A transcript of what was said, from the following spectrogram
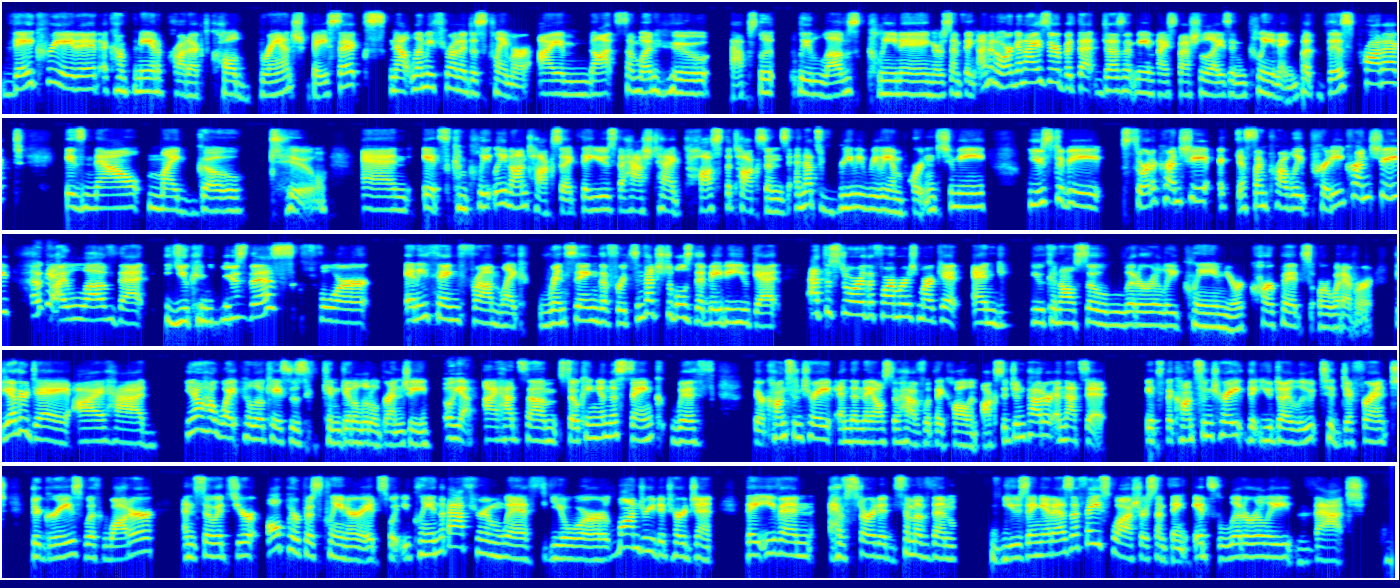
They created a company and a product called Branch Basics. Now, let me throw in a disclaimer I am not someone who absolutely loves cleaning or something. I'm an organizer, but that doesn't mean I specialize in cleaning. But this product is now my go to. And it's completely non toxic. They use the hashtag toss the toxins. And that's really, really important to me. Used to be sort of crunchy. I guess I'm probably pretty crunchy. Okay. I love that you can use this for anything from like rinsing the fruits and vegetables that maybe you get at the store, the farmer's market, and you can also literally clean your carpets or whatever. The other day, I had, you know, how white pillowcases can get a little grungy. Oh, yeah. I had some soaking in the sink with their concentrate, and then they also have what they call an oxygen powder, and that's it. It's the concentrate that you dilute to different degrees with water. And so it's your all purpose cleaner. It's what you clean the bathroom with, your laundry detergent. They even have started some of them using it as a face wash or something. It's literally that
